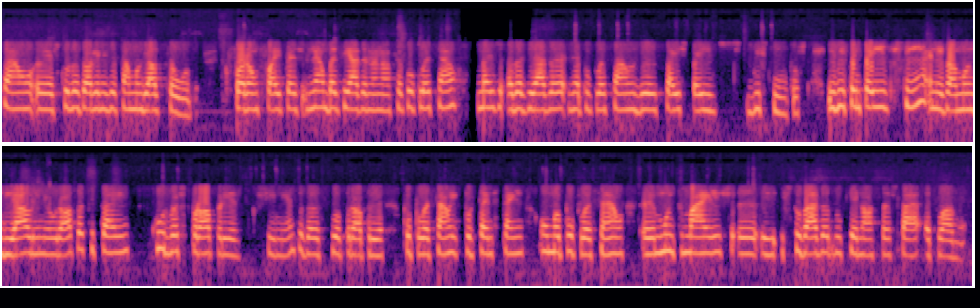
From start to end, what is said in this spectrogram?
são eh, as curvas da Organização Mundial de Saúde, que foram feitas não baseadas na nossa população, mas baseada na população de seis países distintos. Existem países, sim, a nível mundial e na Europa, que têm curvas próprias crescimento da sua própria população e que, portanto, tem uma população uh, muito mais uh, estudada do que a nossa está atualmente.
